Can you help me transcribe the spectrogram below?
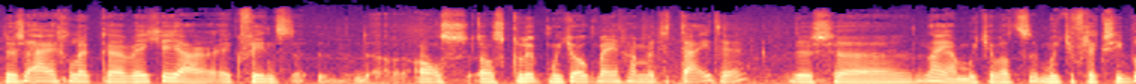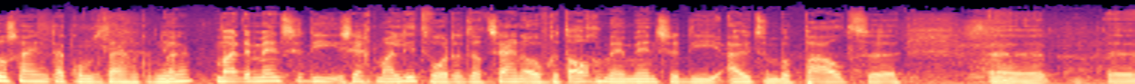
Dus eigenlijk, eh, weet je, ja, ik vind eh, als, als club moet je ook meegaan met de tijd, hè. Dus, eh, nou ja, moet je, wat, moet je flexibel zijn. Daar komt het eigenlijk op neer. Maar, de mensen die zeg maar lid worden, dat zijn over het algemeen mensen die uit een bepaald eh,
